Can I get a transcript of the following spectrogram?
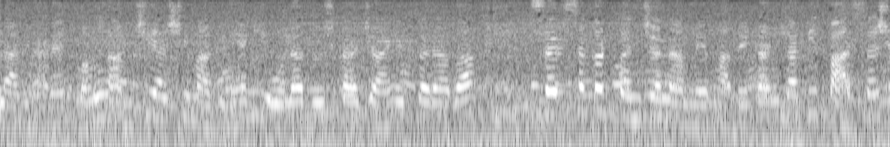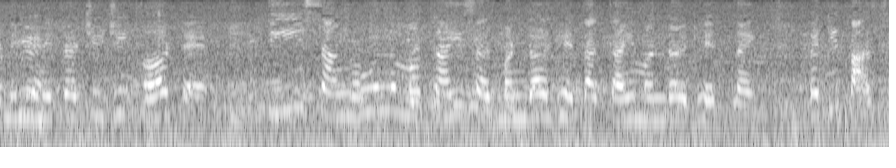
लागणार आहेत. म्हणून आमची अशी मागणी आहे की ओला दुष्काळ जाहीर करावा. सरसकट पंचनामे व्हावे. कारण का ती पासष्ट मिलीमीटरची जी अट आहे ती सांगून मग काही मंडळ घेतात काही मंडळ घेत नाही तर ती पास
